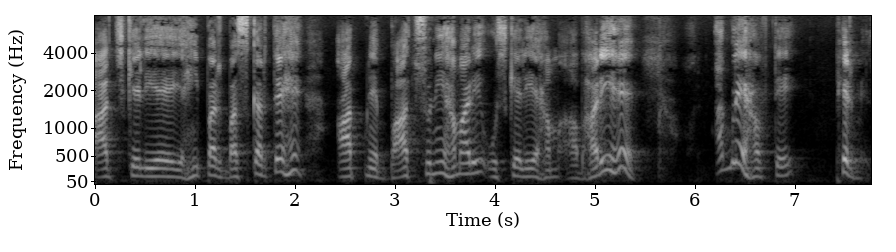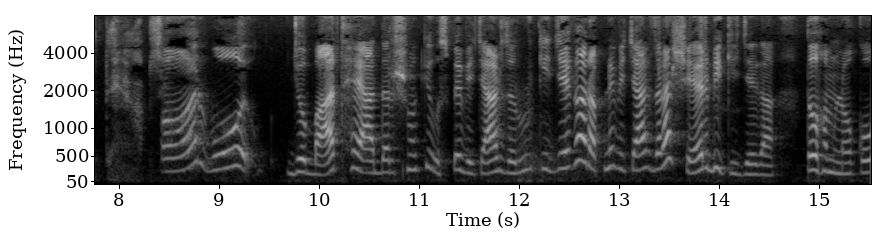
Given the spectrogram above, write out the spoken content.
आज के लिए यहीं पर बस करते हैं। आपने बात सुनी हमारी उसके लिए हम आभारी हैं। अगले हफ़्ते फिर मिलते हैं आपसे। और वो जो बात है आदर्शों की उस पर विचार ज़रूर कीजिएगा और अपने विचार जरा शेयर भी कीजिएगा तो हम लोग को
